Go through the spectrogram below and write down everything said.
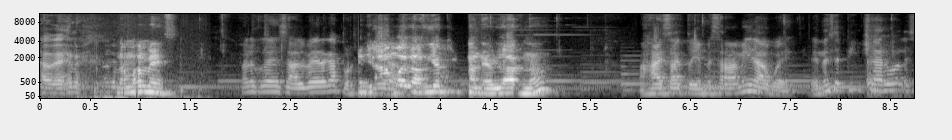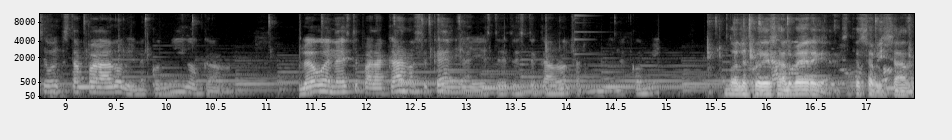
A ver. No mames. no le juegues al verga porque. Yo amo los Yoki on the Block, ¿no? Ajá, exacto, y empezaba, mira, güey, en ese pinche árbol, ese güey que está parado viene conmigo, cabrón. Luego en este para acá, no sé qué, y ahí este, este cabrón también viene conmigo. No le juegues al verga, estás avisado.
